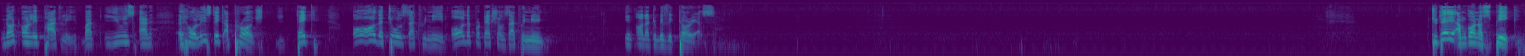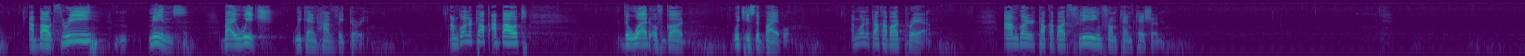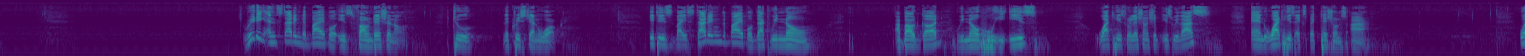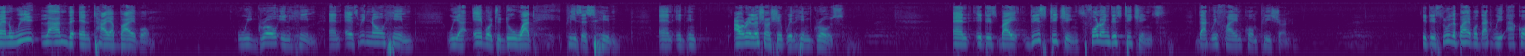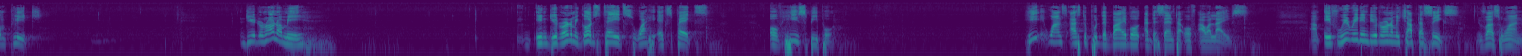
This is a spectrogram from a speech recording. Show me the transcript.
not only partly, but use an, a holistic approach. Take all the tools that we need, all the protections that we need in order to be victorious. Today I'm going to speak about three means by which we can have victory. I'm going to talk about the Word of God, which is the Bible. I'm going to talk about prayer. I'm going to talk about fleeing from temptation. Reading and studying the Bible is foundational to the Christian work. It is by studying the Bible that we know about God, we know who He is, what His relationship is with us, and what His expectations are. When we learn the entire Bible, we grow in Him. And as we know Him, we are able to do what pleases Him. And it our relationship with Him grows. And it is by these teachings, following these teachings, that we find completion. It is through the Bible that we are complete. Deuteronomy, in Deuteronomy, God states what He expects of His people. He wants us to put the Bible at the center of our lives. Um, if we read in Deuteronomy chapter 6, verse 1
